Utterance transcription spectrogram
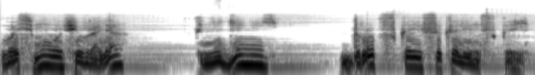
8 февраля княгиней Друцкой-Соколинской.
